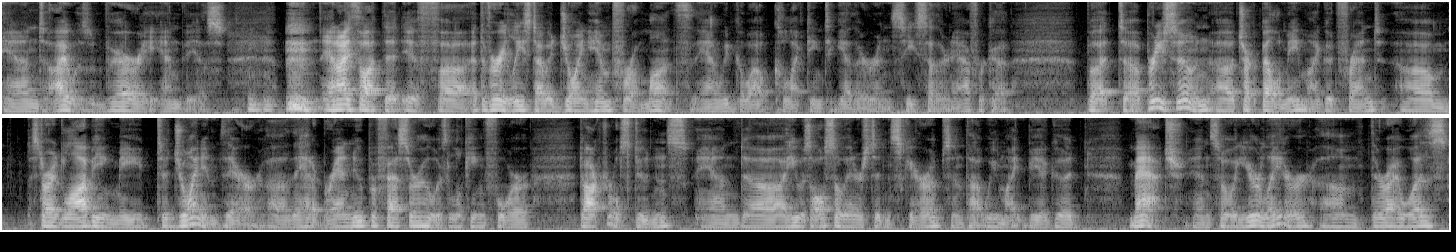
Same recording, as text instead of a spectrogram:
And I was very envious. and I thought that if, uh, at the very least, I would join him for a month and we'd go out collecting together and see Southern Africa. But uh, pretty soon, uh, Chuck Bellamy, my good friend, um, started lobbying me to join him there. Uh, they had a brand new professor who was looking for doctoral students, and uh, he was also interested in scarabs and thought we might be a good match. And so a year later, um, there I was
